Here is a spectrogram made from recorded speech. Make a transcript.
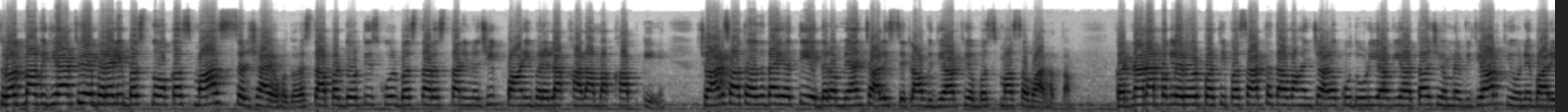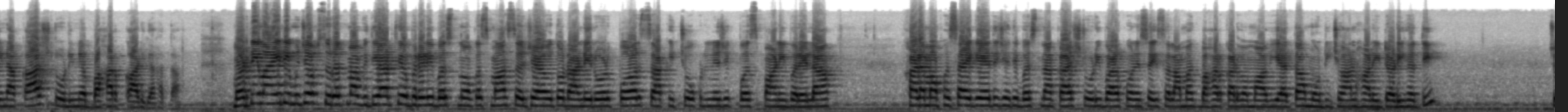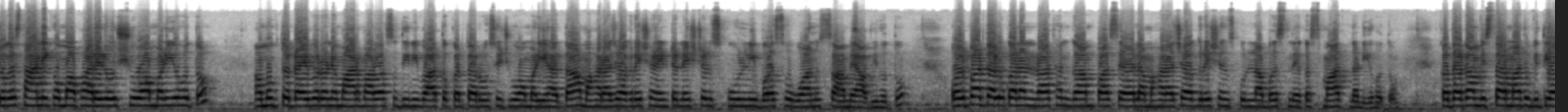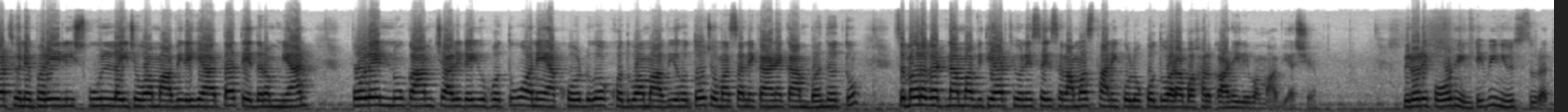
સુરતમાં વિદ્યાર્થીઓએ ભરેલી બસનો અકસ્માત સર્જાયો હતો. રસ્તા પર દોડતી સ્કૂલ બસના રસ્તાની નજીક પાણી ભરેલા ખાડામાં ખાબકીને ચાર સાથે અથડાઈ હતી. એ દરમિયાન ચાલીસ જેટલા વિદ્યાર્થીઓ બસમાં સવાર હતા. ઘટનાના પગલે રોડ પરથી પસાર થતા વાહન ચાલકો દોડી આવ્યા હતા. જેમણે વિદ્યાર્થીઓને બારીના કાચ તોડીને બહાર કાઢ્યા હતા. મળતી માહિતી મુજબ, સુરતમાં વિદ્યાર્થીઓ ભરેલી બસનો અકસ્માત સર્જાયો હતો. દાંડી રોડ પર સાકી ચોકડી નજીક બસ પાણી ભરેલા ખાડામાં ફસાઈ ગઈ હતી, જેથી બસના કાચ તોડી બાળકોને સહી સલામત બહાર કાઢવામાં આવ્યા હતા. મોટી જાનહાનિ ટળી હતી. જોકે સ્થાનિકોમાં ભારે રોષ જોવા મળ્યો હતો. અમુક તો ડ્રાઈવરોને માર મારવા સુધીની વાતો કરતા રોષે જોવા મળ્યા હતા. મહારાજા અગ્રેસર ઇન્ટરનેશનલ સ્કૂલની બસ હોવાનું સામે આવ્યું હતું. ઓલપાડ તાલુકાના નરાથન ગામ પાસે આવેલા મહારાજા અગ્રેસર સ્કૂલના બસને અકસ્માત નડ્યો હતો. કતારગામ વિસ્તારમાંથી વિદ્યાર્થીઓને ભરેલી સ્કૂલ લઈ જવામાં આવી રહ્યા હતા. તે દરમિયાન પોલેનનું કામ ચાલી રહ્યું હતું અને આ ખોડો ખોદવામાં આવ્યો હતો. ચોમાસાને કારણે કામ બંધ હતું. સમગ્ર ઘટનામાં વિદ્યાર્થીઓને સહી સલામત સ્થાનિકો લોકો દ્વારા બહાર કાઢી લેવામાં આવ્યા છે. Bureau report, Hind TV news Surat.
